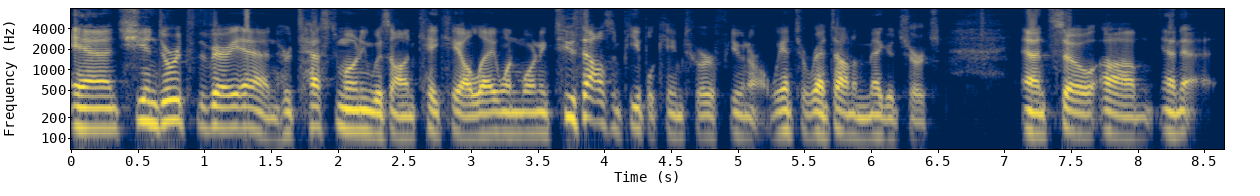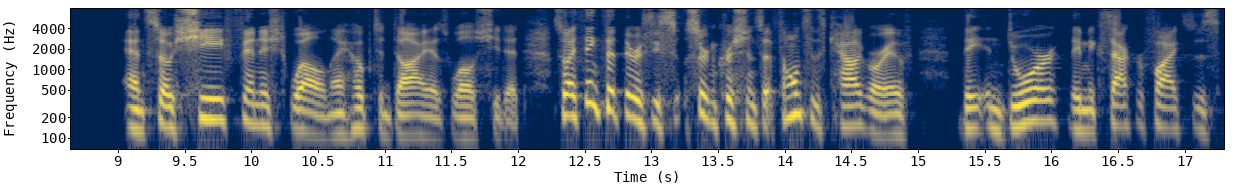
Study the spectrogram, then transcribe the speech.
and she endured to the very end. Her testimony was on KKLA one morning. 2,000 people came to her funeral. We had to rent out a mega church. And so, um, and and so she finished well, and I hope to die as well as she did. So I think that there's these certain Christians that fall into this category of they endure, they make sacrifices,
